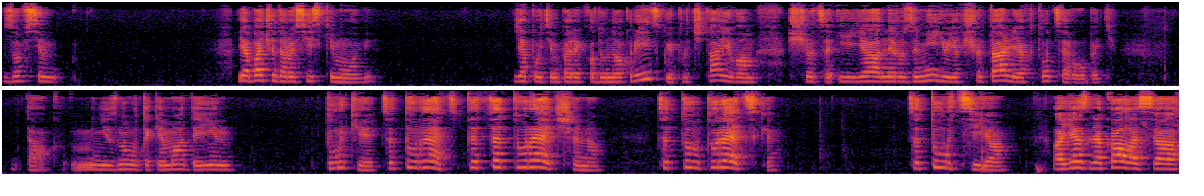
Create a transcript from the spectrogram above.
зовсім. Я бачу на російській мові. Я потім перекладу на українську і прочитаю вам, що це. І я не розумію, якщо Талія, хто це робить. Так, мені знову таке in Турки. Це Турець, це, це Туреччина. Це ту, турецьке. Це Турція. А я злякалася,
